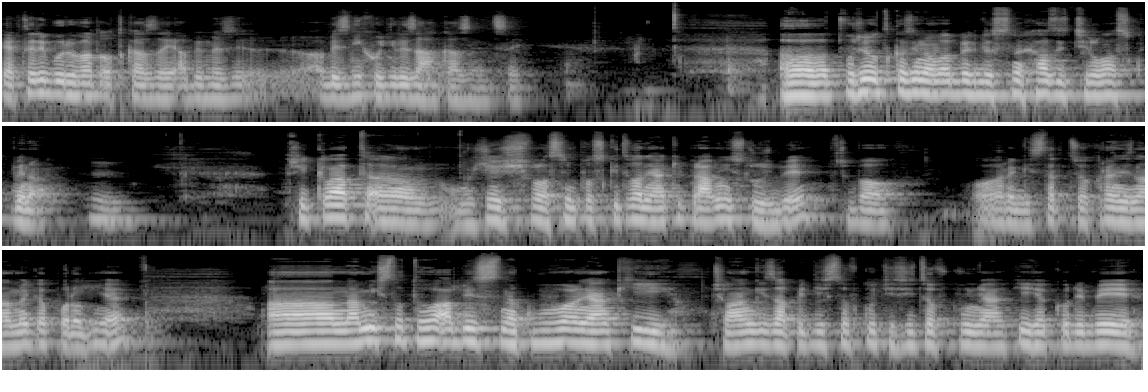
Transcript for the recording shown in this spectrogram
Jak tedy budovat odkazy, aby, mezi, aby z nich chodili zákazníci? Uh, tvořit odkazy na webech, kde se nachází cílová skupina. Hmm. Příklad, uh, můžeš vlastně poskytovat nějaké právní služby, třeba o, o registraci ochrany známek a podobně. A namísto toho, abys nakupoval nějaký články za pětistovku, tisícovku, nějakých jako kdyby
